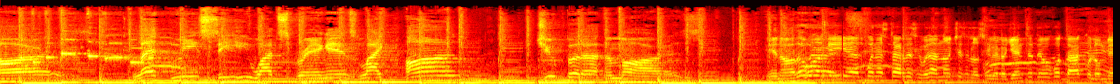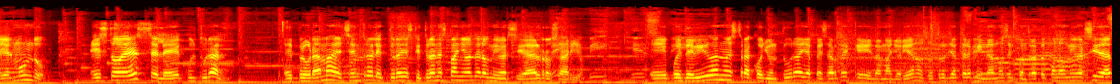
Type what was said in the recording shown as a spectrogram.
Stars. Let me see what spring is like on Jupiter and Mars. In other Buenos días, buenas tardes y buenas noches a los ciberoyentes de Bogotá, Colombia y el mundo. Esto es Se Lee Cultural, el programa del Centro de Lectura y Escritura en Español de la Universidad del Rosario. Eh, pues debido a nuestra coyuntura y a pesar de que la mayoría de nosotros ya terminamos el contrato con la universidad,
